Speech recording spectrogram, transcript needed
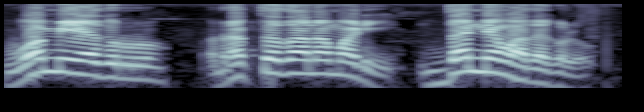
ಒಮ್ಮೆಯಾದರೂ ರಕ್ತದಾನ ಮಾಡಿ. ಧನ್ಯವಾದಗಳು.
